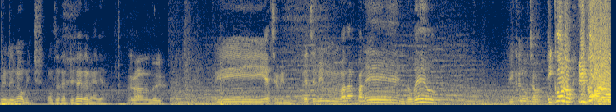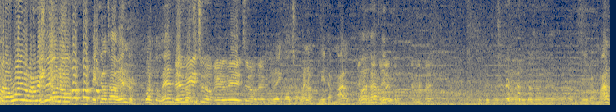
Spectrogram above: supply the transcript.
Milinovic, con 66 de media. Grande. Y este mismo. Este mismo me va a dar panel. Lo veo. Y es que lo estaba. ¡Icono! ¡Icono! ¡Pero bueno! ¿Pero qué? ¡Icono! Es que lo estaba viendo. Portugués. El bicho, el bicho. De... Rey Costa. Bueno, ni tan mal. No, ah, Rey Costa, bueno, ni tan mal.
